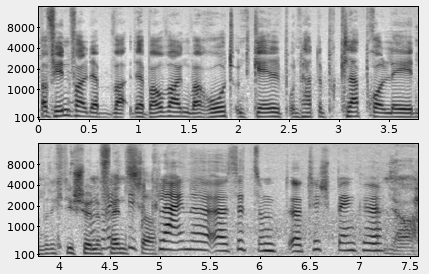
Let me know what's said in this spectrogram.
Auf jeden Fall, der, der Bauwagen war rot und gelb und hatte Klapprolläden, richtig schöne und richtig Fenster. kleine äh, Sitz- und äh, Tischbänke. Ja.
